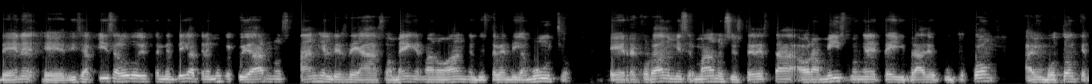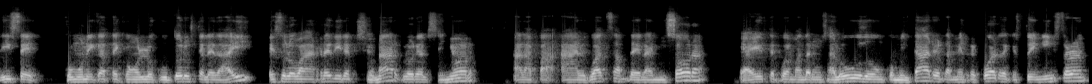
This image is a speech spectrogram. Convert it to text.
eh, dice aquí, saludos, Dios te bendiga, tenemos que cuidarnos. Ángel desde ASO, amén, hermano Ángel, Dios te bendiga mucho. recordando, mis hermanos, si usted está ahora mismo en ntiradio.com, hay un botón que dice comunícate con el locutor, usted le da ahí, eso lo va a redireccionar, gloria al Señor, al WhatsApp de la emisora, y ahí usted puede mandar un saludo, un comentario, también recuerde que estoy en Instagram,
